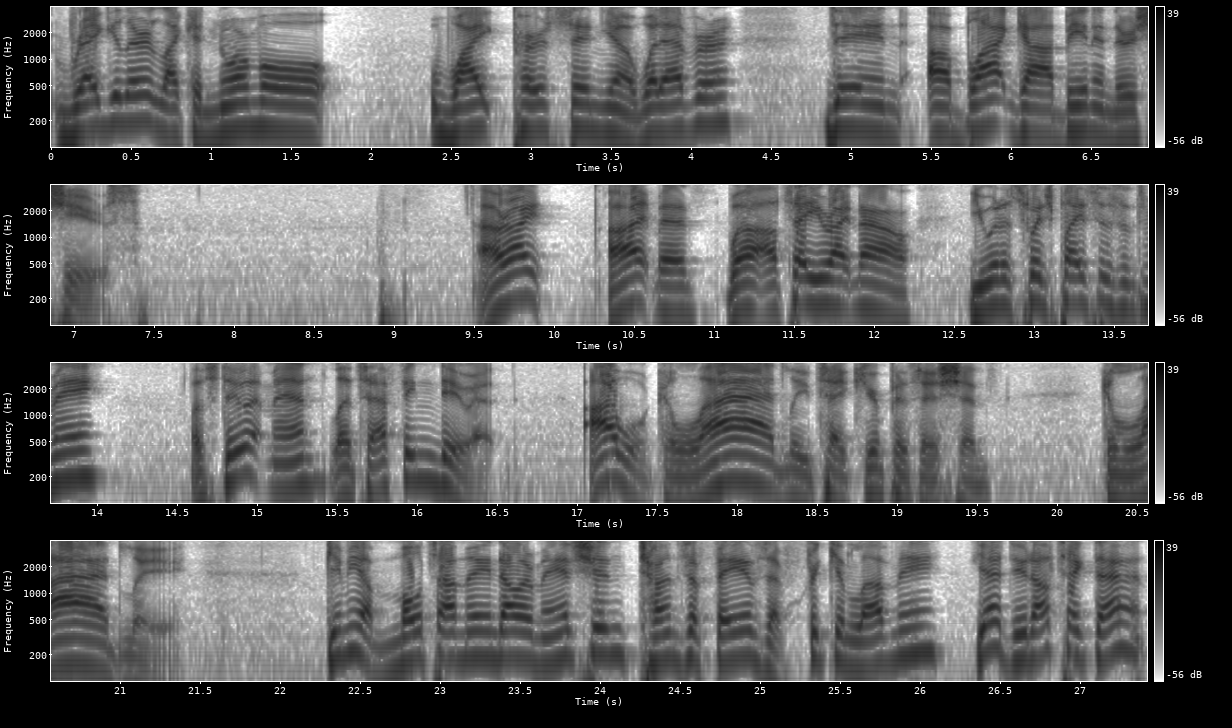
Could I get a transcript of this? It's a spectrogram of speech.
regular, like a normal white person, you know, whatever, than a black guy being in their shoes. All right. All right, man. Well, I'll tell you right now, you want to switch places with me? Let's do it, man. Let's effing do it. I will gladly take your position. Gladly. Give me a multi million dollar mansion, tons of fans that freaking love me. Yeah, dude, I'll take that.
